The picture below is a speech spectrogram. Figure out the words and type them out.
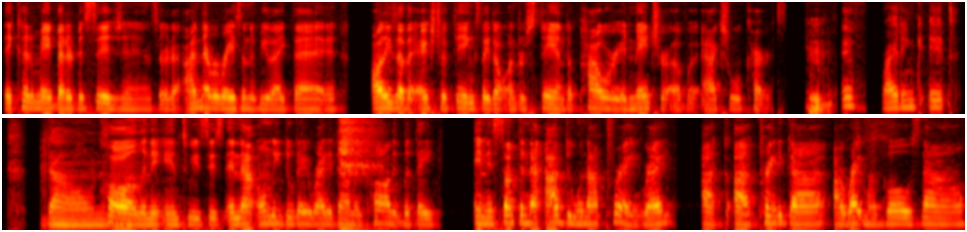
they could have made better decisions," or I never raised them to be like that, and all these other extra things, they don't understand the power and nature of an actual curse. Hmm. If writing it down, calling it into existence. And not only do they write it down and call it, but they and it's something that I do when I pray, right? I, I pray to God, I write my goals down,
